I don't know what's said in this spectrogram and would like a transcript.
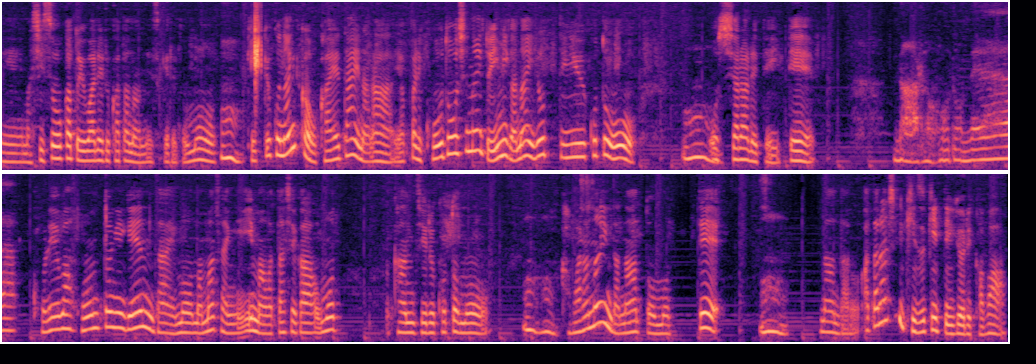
えーまあ、思想家と言われる方なんですけれどもうん。結局何かを変えたいならやっぱり行動しないと意味がないよっていうことをうんおっしゃられていて。なるほどね。これは本当に現代も、まあ、まさに今私が思っ感じることもうん変わらないんだなと思ってうん。うん。なんだろう新しい気づきっていうよりかは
